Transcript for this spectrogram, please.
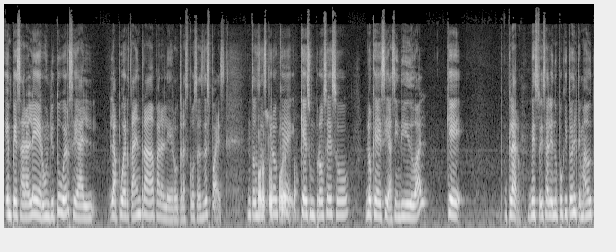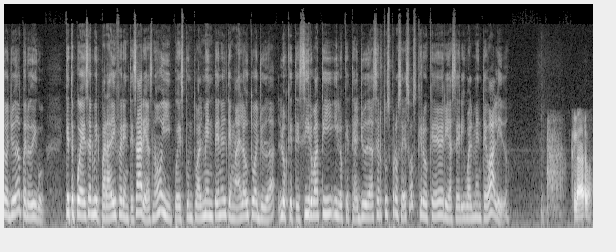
empezar a leer un youtuber sea la puerta de entrada para leer otras cosas después. Entonces creo que, que es un proceso, lo que decías, individual, que claro, me estoy saliendo un poquito del tema de autoayuda, pero digo, que te puede servir para diferentes áreas, ¿no? Y pues puntualmente en el tema de la autoayuda, lo que te sirva a ti y lo que te ayude a hacer tus procesos, creo que debería ser igualmente válido. Claro,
